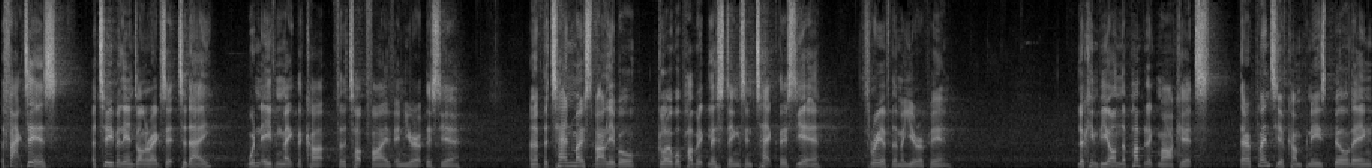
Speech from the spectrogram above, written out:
The fact is, a $2 billion exit today wouldn't even make the cut for the top five in Europe this year. And of the 10 most valuable global public listings in tech this year, three of them are European. Looking beyond the public markets, there are plenty of companies building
